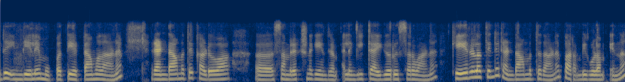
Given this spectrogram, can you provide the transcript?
ഇത് ഇന്ത്യയിലെ മുപ്പത്തി എട്ടാമതാണ് രണ്ടാമത്തെ കടുവ സംരക്ഷണ കേന്ദ്രം അല്ലെങ്കിൽ ടൈഗർ റിസർവ് ആണ് കേരളത്തിന്റെ രണ്ടാമത്തതാണ് പറമ്പിക്കുളം എന്ന്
